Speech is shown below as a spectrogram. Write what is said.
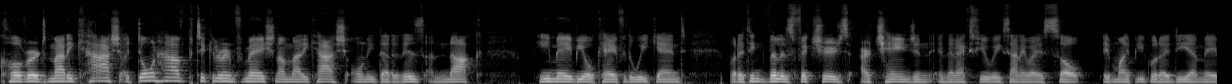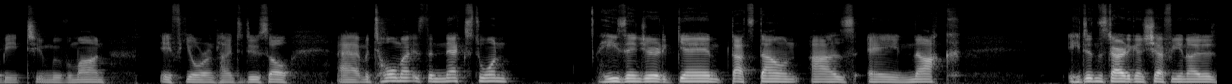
covered. Matty Cash, I don't have particular information on Matty Cash, only that it is a knock. He may be okay for the weekend, but I think Villa's fixtures are changing in the next few weeks anyway, so it might be a good idea maybe to move him on if you're inclined to do so. Uh, Mitoma is the next one. He's injured again. That's down as a knock. He didn't start against Sheffield United.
